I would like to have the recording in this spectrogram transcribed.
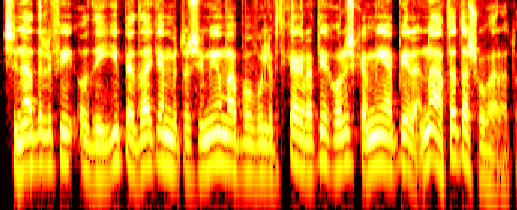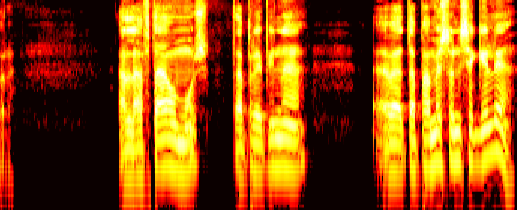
συνάδελφοι, οδηγοί, παιδάκια με το σημείωμα από βουλευτικά γραφεία χωρίς καμία πείρα. Να, αυτά τα σοβαρά τώρα. Αλλά αυτά όμως θα πρέπει να ε, τα πάμε στον εισαγγελέα.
